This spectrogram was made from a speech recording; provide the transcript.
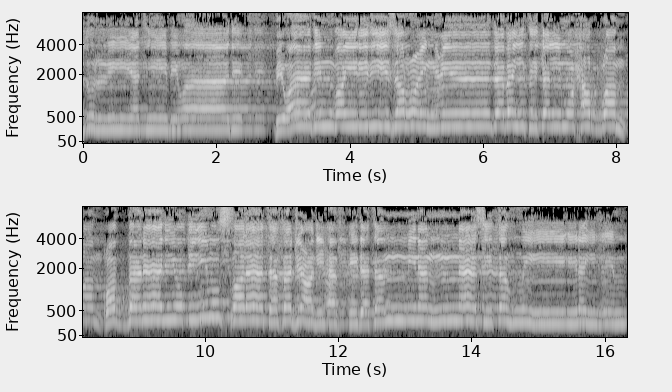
ذريتي بواد بواد غير ذي زرع عند بيتك المحرم. ربنا ليقيموا الصلاة فاجعل أفئدة من الناس تهوي إليهم.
